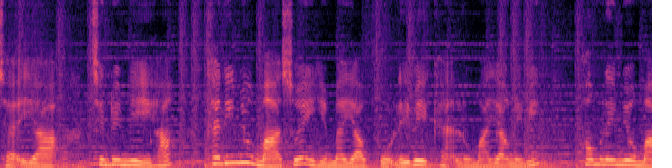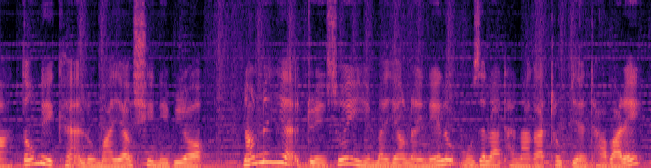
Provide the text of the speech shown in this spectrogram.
ချက်အရာချင်းတွင်းမြေဟာခန္တီးမြို့မှာဆွေးရင်မှတ်ရောက်ဖို့၄ပေခန့်အလိုမှာရောက်နေပြီးဟုံးမလေးမြို့မှာ၃ပေခန့်အလိုမှာရောက်ရှိနေပြီးတော့နောက်နှစ်ရက်အတွင်းဆွေးရင်မှတ်ရောက်နိုင်တယ်လို့မိုးစလဌာနကထုတ်ပြန်ထားပါတယ်။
